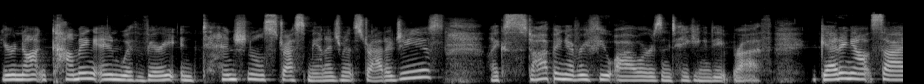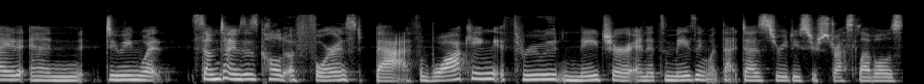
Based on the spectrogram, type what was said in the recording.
you're not coming in with very intentional stress management management strategies, like stopping every few hours and taking a deep breath, getting outside and doing what sometimes is called a forest bath, walking through nature. And it's amazing what that does to reduce your stress levels.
